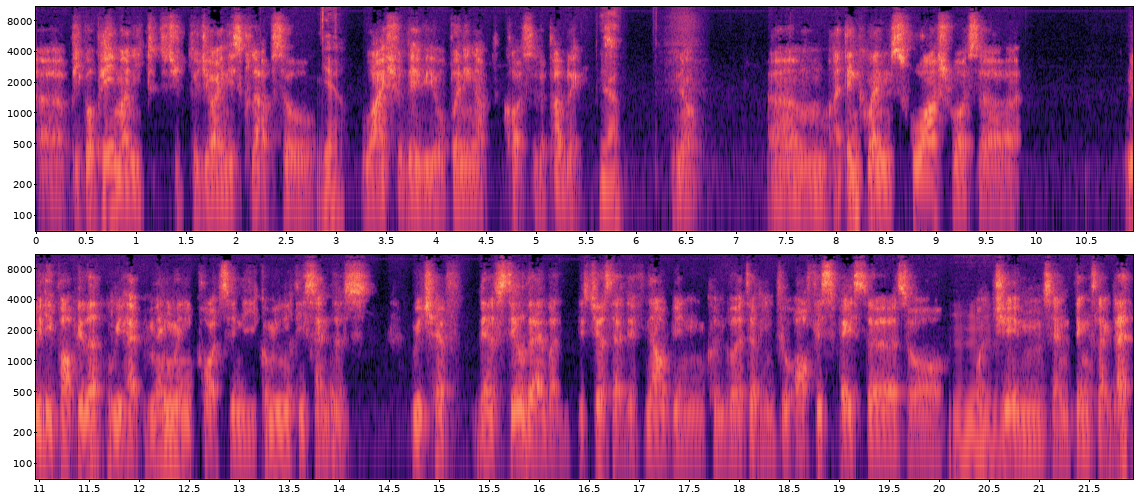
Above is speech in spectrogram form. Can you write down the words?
uh, people pay money to, to, to join these clubs. So Yeah. why should they be opening up the courts to the public? Yeah. You know, um, I think when squash was uh, really popular, we had many many courts in the community centers, which have they're still there, but it's just that they've now been converted into office spaces or, or gyms and things like that.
